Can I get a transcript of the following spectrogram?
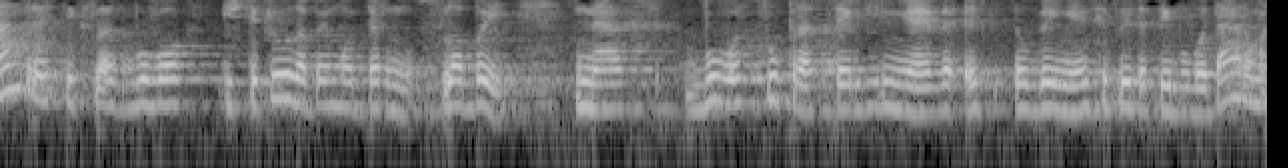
antras tikslas buvo iš tikrųjų labai modernus, labai, nes buvo suprasta ir Vilniuje ilgainiui institutė tai buvo daroma,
